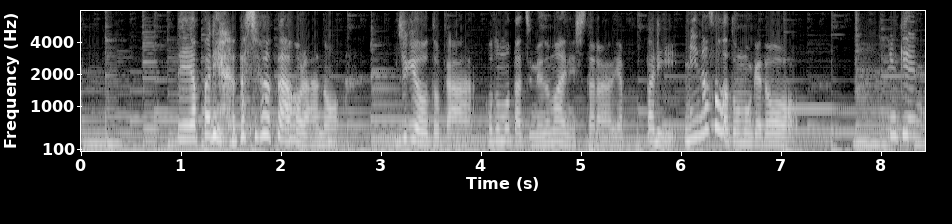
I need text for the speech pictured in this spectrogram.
うんでやっぱり 私はさほらあの授業とか子供たち目の前にしたらやっぱりみんなそうだと思うけどうん。真剣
